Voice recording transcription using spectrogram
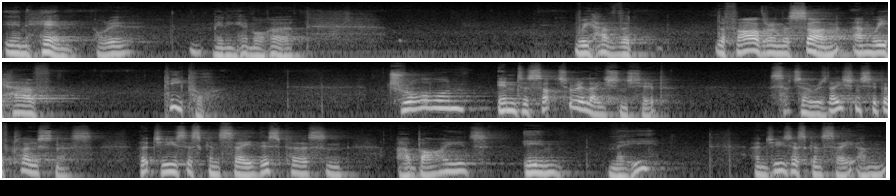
in him, or in, meaning him or her. We have the, the Father and the Son, and we have people drawn into such a relationship, such a relationship of closeness, that Jesus can say, This person abides in me. And Jesus can say, And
